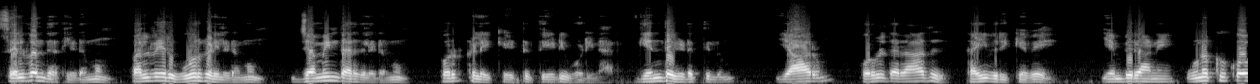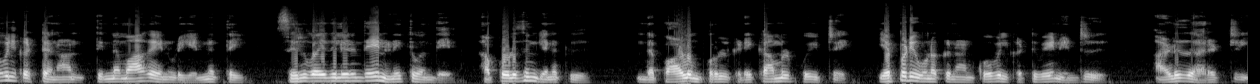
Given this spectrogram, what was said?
செல்வந்தர்களிடமும் பல்வேறு ஊர்களிடமும் ஜமீன்தார்களிடமும் பொருட்களை கேட்டு தேடி ஓடினார். எந்த இடத்திலும் யாரும் பொருள் தராது கைவிரிக்கவே எம்பிரானே உனக்கு கோவில் கட்ட நான் திண்ணமாக என்னுடைய எண்ணத்தை சிறு வயதிலிருந்தே நினைத்து வந்தேன். அப்பொழுதும் எனக்கு இந்த பாலும் பொருள் கிடைக்காமல் போயிற்றே. எப்படி உனக்கு நான் கோவில் கட்டுவேன் என்று அழுது அரற்றி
